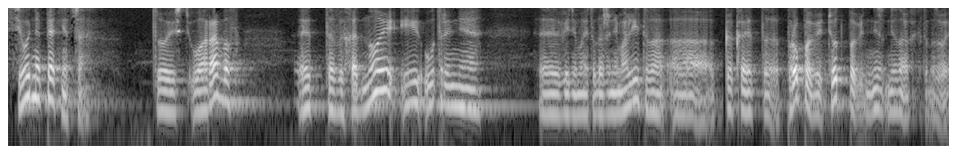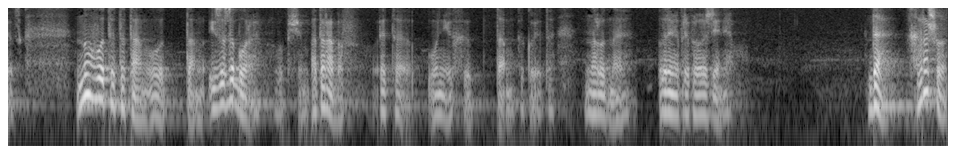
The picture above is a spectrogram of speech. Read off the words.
Сегодня пятница, то есть у арабов это выходной и утренняя, видимо, это даже не молитва, а какая-то проповедь, отповедь, не, не знаю, как это называется. Ну, вот это там, вот там, из-за забора, в общем, от арабов. Это у них там какое-то народное времяпрепровождение. Да, хорошо.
